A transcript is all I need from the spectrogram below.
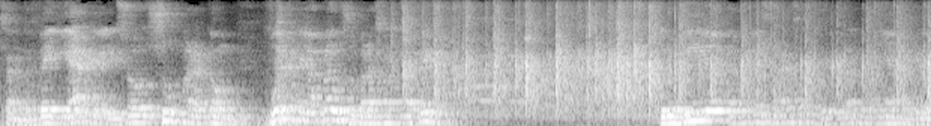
Santa Fe ya realizó su maratón. Fuerte el aplauso para Santa Fe. Trujillo también estará celebrando mañana, creo,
